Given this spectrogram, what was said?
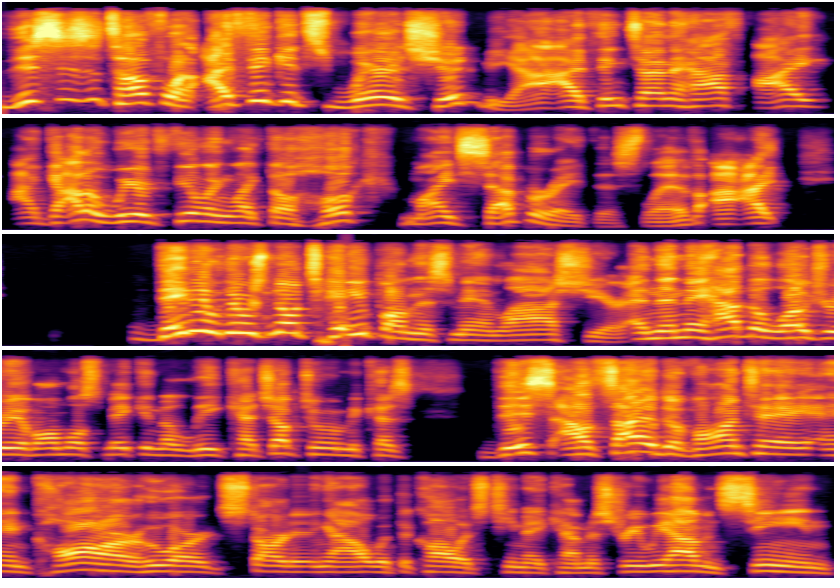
this is a tough one. I think it's where it should be. I, I, think 10 and a half. I, I got a weird feeling like the hook might separate this live. I, I they did there was no tape on this man last year. And then they had the luxury of almost making the league catch up to him because this outside of Davante and Carr, who are starting out with the college teammate chemistry, we haven't seen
